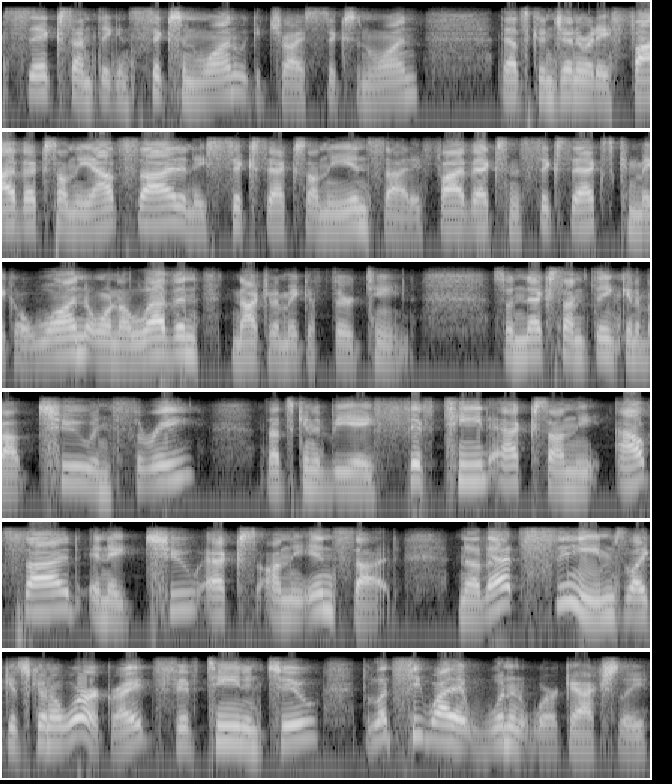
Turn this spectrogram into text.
6, I'm thinking 6 and 1. We could try 6 and 1. That's going to generate a 5x on the outside and a 6x on the inside. A 5x and 6x can make a 1 or an 11, not going to make a 13. So next I'm thinking about 2 and 3. That's going to be a 15x on the outside and a 2x on the inside. Now that seems like it's going to work, right? 15 and 2. But let's see why that wouldn't work actually.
